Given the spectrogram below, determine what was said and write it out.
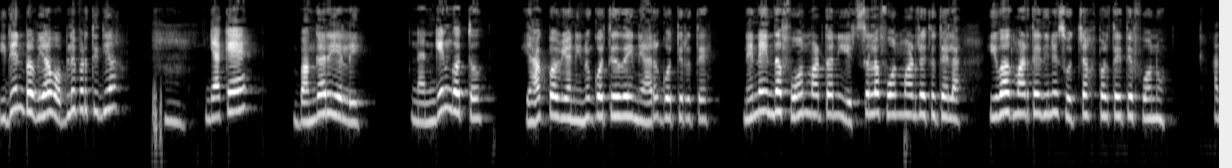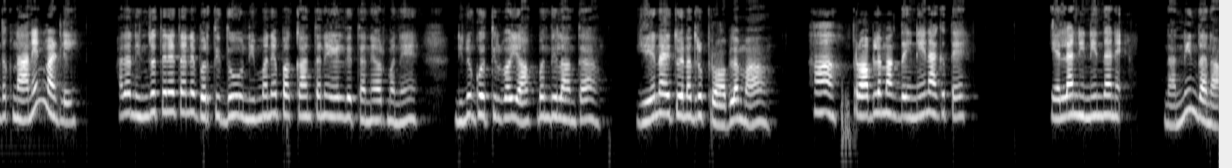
ಇದೇನು ಭವ್ಯ ಒಬ್ಳೆ ಬರ್ತಿದ್ಯಾ? ಹ್ಞೂ ಯಾಕೆ? ಬಂಗಾರಿಯಲ್ಲಿ. ನನಗೇನು ಗೊತ್ತು? ಯಾಕೆ ಭವ್ಯ ನಿನಗೆ ಗೊತ್ತಿರೋದೆ ಯಾರಿಗೂ ಗೊತ್ತಿರುತ್ತೆ? ನಿನ್ನೆಯಿಂದ ಫೋನ್ ಮಾಡ್ತಾನೆ ಎಷ್ಟು ಸಲ ಫೋನ್ ಮಾಡ್ದೈತಲ್ಲ ಇವಾಗ ಮಾಡ್ತಾ ಇದ್ದೀನಿ ಸ್ವಿಚ್ ಆಫ್ ಬರ್ತೈತೆ ಫೋನು. ಅದಕ್ಕೆ ನಾನೇನು ಮಾಡಲಿ? ಅಲ್ಲ ನಿನ್ನ ಜೊತೆನೇ ತಾನೇ ಬರ್ತಿದ್ದು ನಿಮ್ಮನೆ ಪಕ್ಕ ಅಂತಾನೆ ಹೇಳ್ದೆ ತಾನೆ ಅವ್ರ ಮನೆ. ನಿನಗೆ ಗೊತ್ತಿಲ್ವಾ ಯಾಕೆ ಬಂದಿಲ್ಲ ಅಂತ? ಏನಾಯಿತು ಏನಾದರೂ ಪ್ರಾಬ್ಲಮಾ? ಹಾಂ ಪ್ರಾಬ್ಲಮ್ ಆಗದೆ ಇನ್ನೇನಾಗುತ್ತೆ? ಎಲ್ಲ ನಿನ್ನಿಂದಾನೆ. ನನ್ನಿಂದನಾ?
